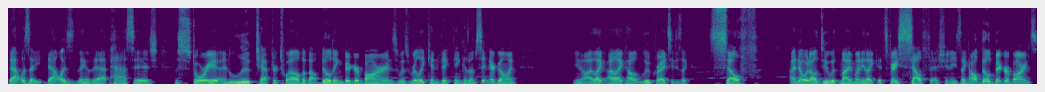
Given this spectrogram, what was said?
that was a that was you know, that passage, the story in Luke chapter twelve about building bigger barns was really convicting because I'm sitting there going, you know, I like I like how Luke writes it. He's like self. I know what I'll do with my money. Like it's very selfish, and he's like, mm-hmm. I'll build bigger barns.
